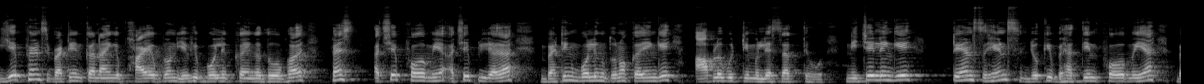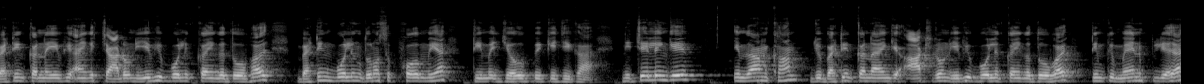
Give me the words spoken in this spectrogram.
ये फ्रेंड्स बैटिंग करना आएँगे फाइव रन ये भी बॉलिंग करेंगे दो ओवर फ्रेंड्स अच्छे फॉर्म में, अच्छे प्लेयर है बैटिंग बॉलिंग दोनों करेंगे, आप लोग भी टीम में ले सकते हो। नीचे लेंगे टेंस हिंट्स जो कि बेहतरीन फॉर्म में है बैटिंग करने ये भी आएँगे, चार रन ये भी बॉलिंग करेंगे दो ओवर बैटिंग बॉलिंग दोनों से फॉर्म में है टीम में ज़रूर पे कीजिएगा। नीचे लेंगे इमरान खान जो बैटिंग करना आएँगे, आठ रन, ये भी बॉलिंग करेंगे दो भाई टीम के मेन प्लेयर है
